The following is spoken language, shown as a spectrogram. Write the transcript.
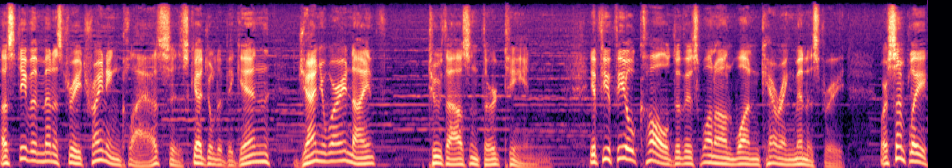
A Stephen Ministry training class is scheduled to begin January 9th, 2013. If you feel called to this one on one caring ministry, or simply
